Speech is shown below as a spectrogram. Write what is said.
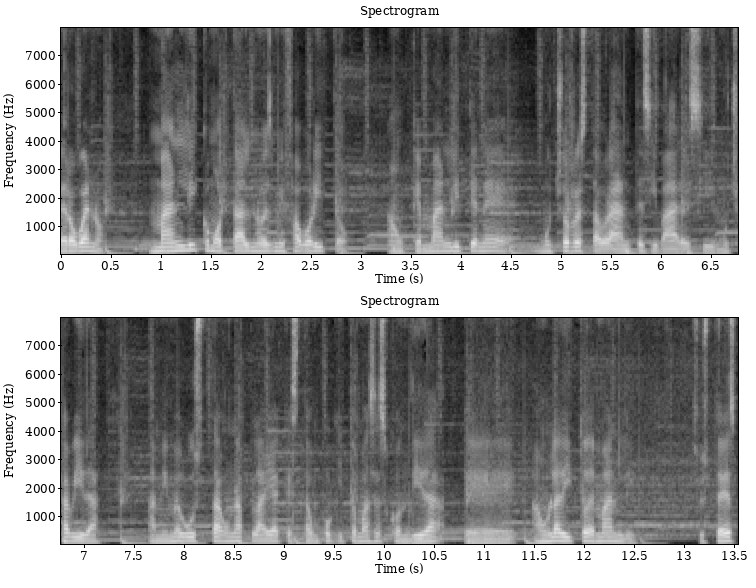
Pero bueno, Manly como tal no es mi favorito, aunque Manly tiene muchos restaurantes y bares y mucha vida, a mí me gusta una playa que está un poquito más escondida eh, a un ladito de Manly. Si ustedes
